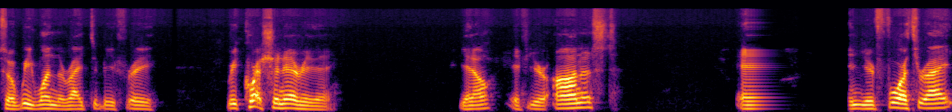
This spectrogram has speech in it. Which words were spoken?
So we won the right to be free. We question everything. You know, if you're honest and, and you're forthright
